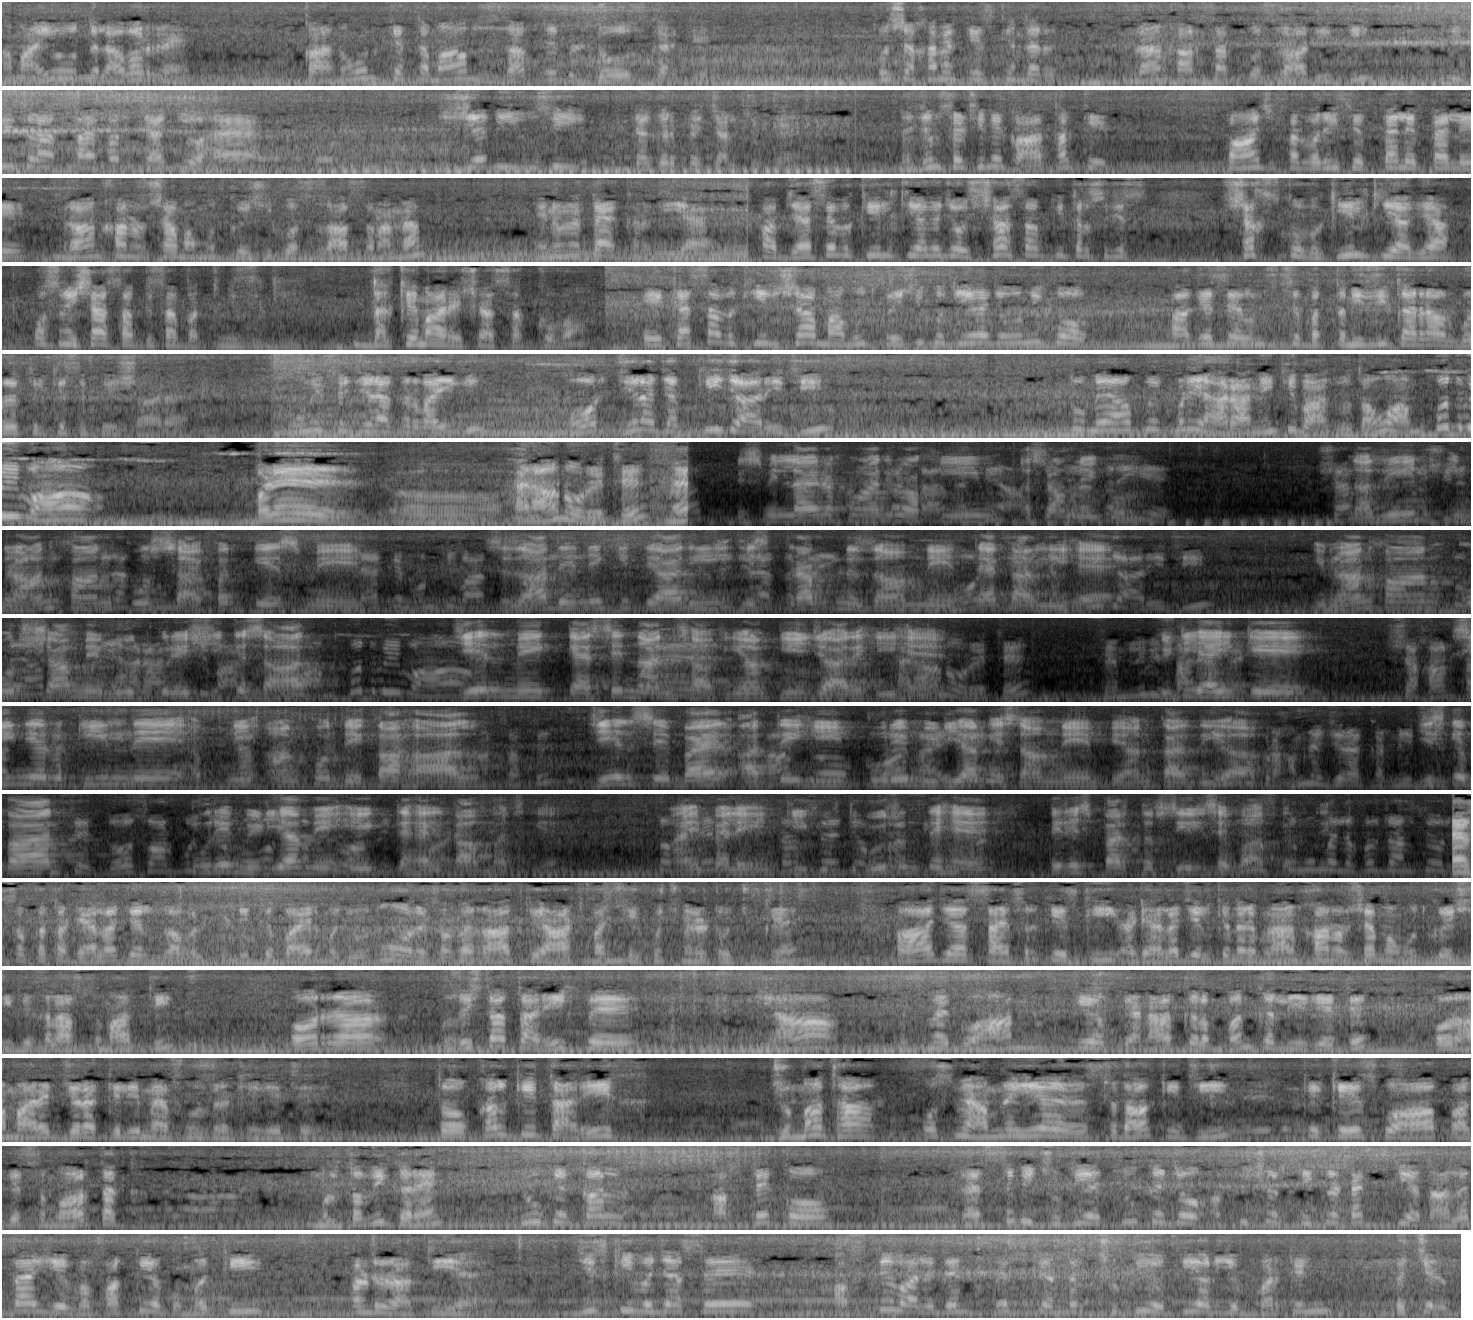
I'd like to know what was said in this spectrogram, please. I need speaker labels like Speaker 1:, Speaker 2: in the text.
Speaker 1: हमायूं दिलावर ने कानून के तमाम जबते बुलडोज करके। खुशाखाना केस के अंदर इमरान खान साहब को सजा दी थी। इसी तरह साइफर जज जो है, ये भी उसी डगर पे चल चुके हैं। नजम सेठी ने कहा था कि पाँच फरवरी से पहले पहले इमरान खान और शाह महमूद कुरैशी को सजा सुनाना इन्होंने तय कर दिया है। अब जैसे वकील किया गया, जो शाह साहब की तरफ़ से जिस शख्स को वकील किया गया, उसने शाह साहब के साथ बदतमीजी की। धक्के मारे शाह साहब को वहाँ। एक ऐसा वकील शाह महमूद कुरैशी को दिया गया, जो उन्हीं को आगे से उनसे बदतमीजी कर रहा है और बुरे तरीके से पेश आ रहा है। उन्हीं से जिरा करवाएगी। और जिरा जब की जा रही थी तो मैं आपको एक बड़ी हैरानी की बात बताऊँ। हम खुद भी वहाँ बड़े हैरान हो रहे थे।
Speaker 2: नाजरीन इमरान खान को साइफर केस में सजा देने की तैयारी इस करप्ट निज़ाम ने तय कर ली है। इमरान खान और शाह महमूद कुरैशी के साथ जेल में कैसे नाइंसाफियाँ की जा रही हैं। पीटीआई के सीनियर वकील ने अपनी आँखों देखा हाल। जेल से बाहर आते ही पूरे मीडिया के सामने बयान कर दिया। जिसके बाद पूरे मीडिया में एक तहलका मच गया। आए पहले इनकी गुफ्तगू सुनते हैं। फिर इस पर तफसील से बात करते हैं।
Speaker 1: इस वक्त अडयाला जेल रावलपिंडी के बाहर मौजूद हूँ और इस वक्त रात के आठ बज के कुछ मिनट हो चुके हैं। आज साइफर केस की अडयाला जेल के अंदर इमरान खान और शाह महमूद कुरैशी के खिलाफ समात थी और गुजशत तारीख पे यहाँ इसमें गुहान के बयान कलम बंद कर लिए गए थे और हमारे जरा के लिए महफूज रखे गए थे। तो कल की तारीख जुम्मा था, उसमें हमने ये सदा की थी कि केस को आप आगे सोमवार तक मुलतवी करें, क्योंकि कल हफ़्ते को वैसे भी छुट्टी है, क्योंकि जो ऑफिशियल सीक्रेट एक्ट की अदालत है, ये वफाकी हुकूमत की अंडर आती है। जिसकी वजह से हफ़्ते वाले दिन इसके अंदर छुट्टी होती है और ये वर्किंग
